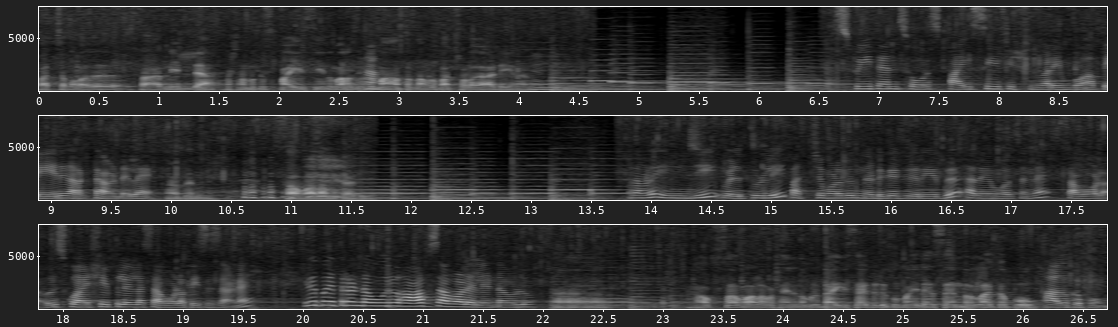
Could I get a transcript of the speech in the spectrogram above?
പച്ചമുളക് സാറിന് ഇല്ല പക്ഷെ നമുക്ക് സ്പൈസി എന്ന് പറഞ്ഞുകൊണ്ട് മാത്രം നമ്മൾ പച്ചമുളക് ആഡ് ചെയ്യണം. Sweet and sour spicy fish എന്ന് പറയുമ്പോൾ ആ പേര് കറക്റ്റ് ആവണ്ടേ അല്ലേ? അതന്നെ. സവാള ആഡ് നമ്മൾ ഇഞ്ചി വെളുത്തുള്ളി പച്ചമുളക് നെടുക കീറിയത് അതേപോലെ തന്നെ സവോള. ഒരു സ്ക്വയർ ഷേപ്പിലുള്ള സവോള പീസസ് ആണ്. ഇതിപ്പോൾ എത്ര ഉണ്ടാവും? ഒരു ഹാഫ് സവാള അല്ലേ ഉണ്ടാവുള്ളൂ? ഹാഫ് സവാള പക്ഷേ നമ്മൾ ഡൈസ് ആയിട്ട് എടുക്കുമ്പോൾ അതിലെ സെൻട്രലൊക്കെ പോകും അതൊക്കെ പോകും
